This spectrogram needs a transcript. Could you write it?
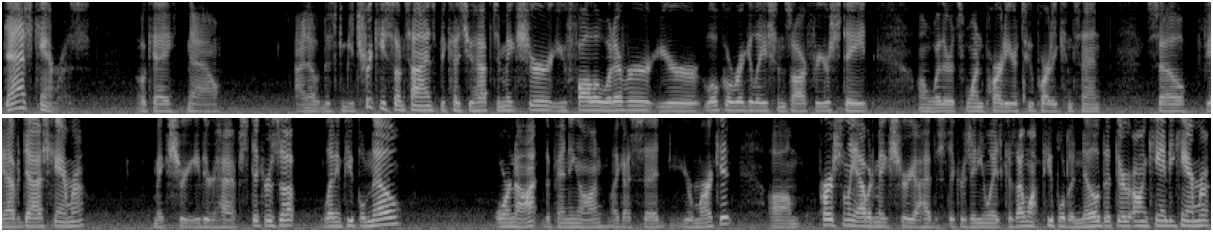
Dash cameras. Okay, now I know this can be tricky sometimes because you have to make sure you follow whatever your local regulations are for your state on whether it's one party or two party consent. So if you have a dash camera, make sure you either have stickers up letting people know or not, depending on, like I said, your market. Um, personally, I would make sure I have the stickers anyways because I want people to know that they're on Candid Camera,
